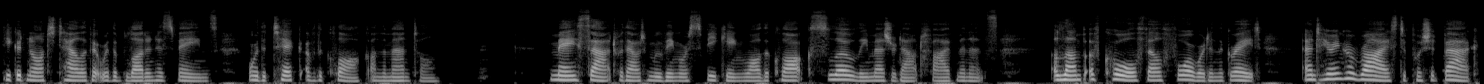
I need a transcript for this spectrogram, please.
He could not tell if it were the blood in his veins or the tick of the clock on the mantel. May sat without moving or speaking while the clock slowly measured out five minutes. A lump of coal fell forward in the grate, and hearing her rise to push it back,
